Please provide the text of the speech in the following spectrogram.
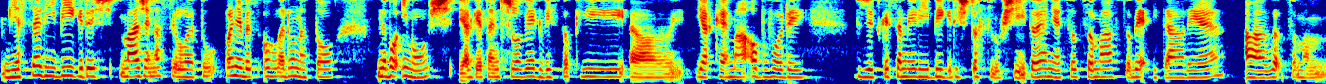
Mně se líbí, když má žena siluetu úplně bez ohledu na to, nebo i muž, jak je ten člověk vysoký, uh, jaké má obvody, Vždycky se mi líbí, když to sluší. To je něco, co má v sobě Itálie a za co mám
